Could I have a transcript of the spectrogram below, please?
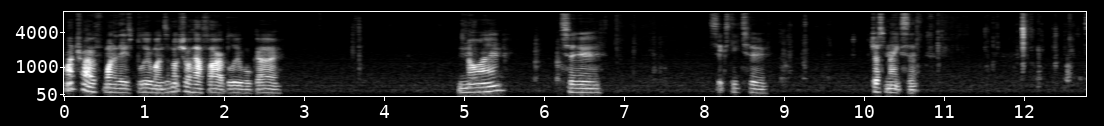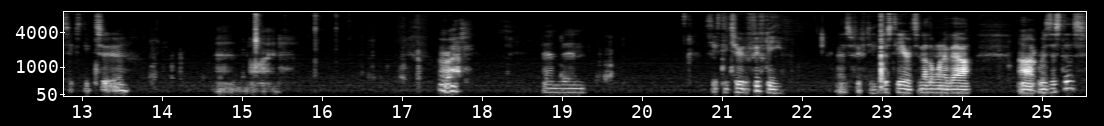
Might try with one of these blue ones. I'm not sure how far a blue will go. 9 to 62. Just makes it. 62 and 9. Alright. And then 62 to 50. There's 50. Just here, it's another one of our uh, resistors.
